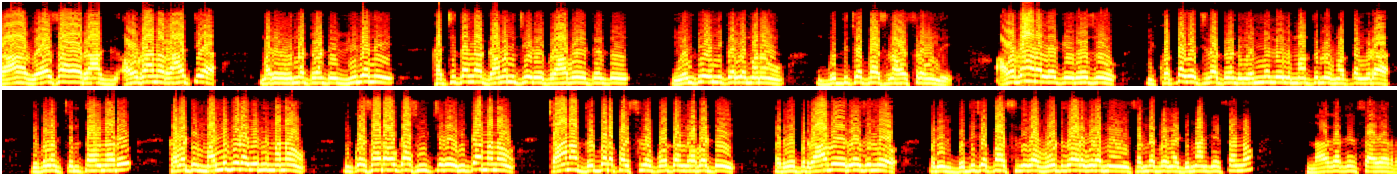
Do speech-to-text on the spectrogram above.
రా వ్యవసాయ రా అవగాహన రాత్య మరి ఉన్నటువంటి వీళ్ళని ఖచ్చితంగా గమనించి రేపు రాబోయేటువంటి ఎంపీ ఎన్నికల్లో మనం బుద్ధి చెప్పాల్సిన అవసరం ఉంది. అవగాహన లేక ఈరోజు ఈ కొత్తగా వచ్చినటువంటి ఎమ్మెల్యేలు మంత్రులు మొత్తం కూడా విఫలం చెందుతా ఉన్నారు. కాబట్టి మళ్ళీ కూడా వీళ్ళని మనం ఇంకోసారి అవకాశం ఇచ్చే ఇంకా మనం చాలా దుర్భర పరిస్థితిలో పోతాం కాబట్టి మరి రేపు రాబోయే రోజుల్లో మరి బుద్ధి చెప్పాల్సిందిగా ఓటు ద్వారా కూడా మేము ఈ సందర్భంగా డిమాండ్ చేస్తాను. నాగార్జున సాగర్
